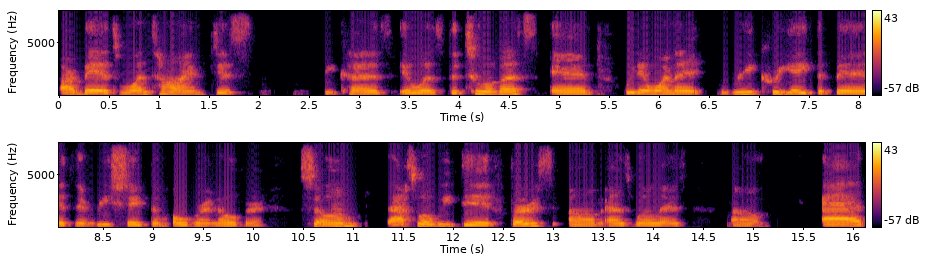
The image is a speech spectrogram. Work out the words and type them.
our beds one time just because it was the two of us and we didn't want to recreate the beds and reshape them over and over. So mm-hmm. that's what we did first, um, as well as um, add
